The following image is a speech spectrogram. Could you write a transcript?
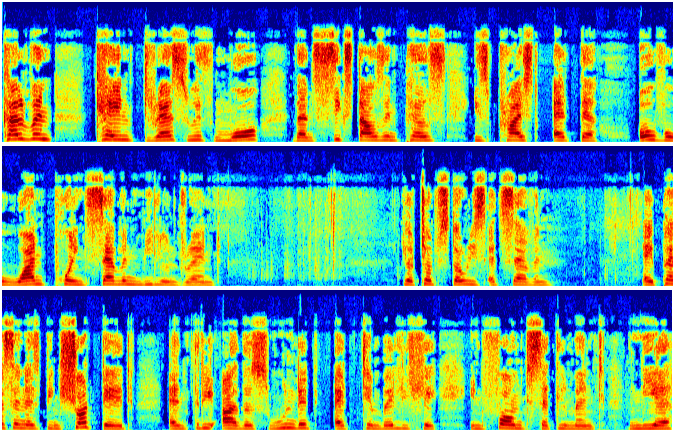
Calvin Klein dress with more than 6,000 pearls is priced at the over 1.7 million rand. Your top stories at 7. A person has been shot dead and three others wounded at Tembelihle informed settlement near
